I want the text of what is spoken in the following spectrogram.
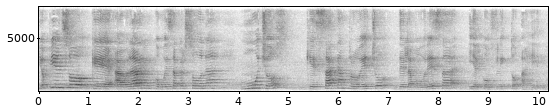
Yo pienso que habrán como esa persona muchos que sacan provecho de la pobreza y el conflicto ajeno.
